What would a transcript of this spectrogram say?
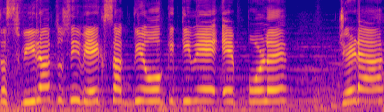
ਤਸਵੀਰਾਂ ਤੁਸੀਂ ਵੇਖ ਸਕਦੇ ਹੋ ਕਿ ਕਿਵੇਂ ਇਹ ਪੁਲ ਜਿਹੜਾ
